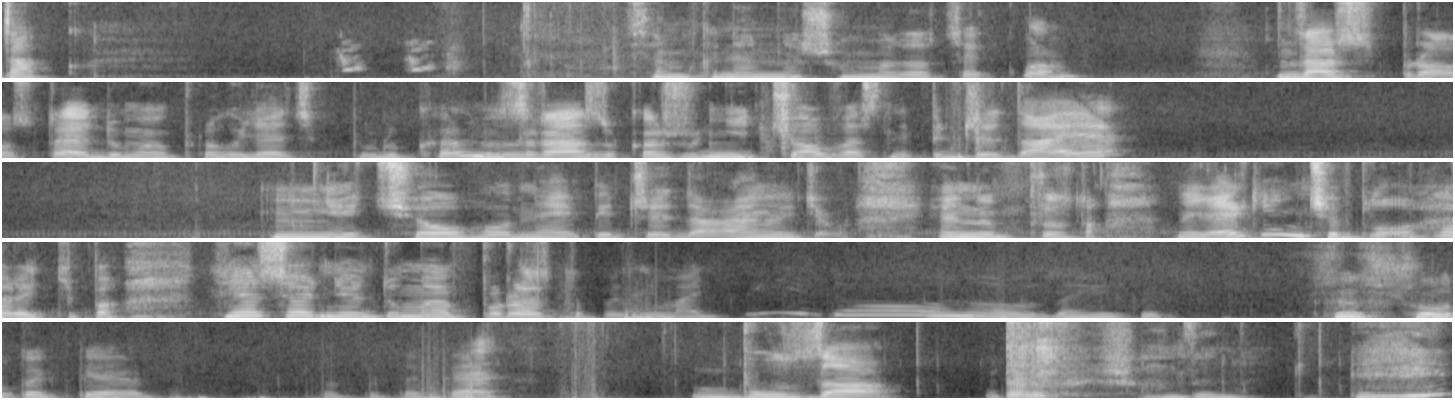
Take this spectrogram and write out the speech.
Так. Замкнемо нашого мотоцикла. Зараз просто, я думаю, прогуляться по рукам. Зразу кажу, нічого вас не піджидає. Нічого не піджидає. Ну, типу, я не просто не як інші блогери, типу, я сьогодні думаю просто познімати відео, ну, заїхати. Це що таке? Що це таке? Буза. Що це таке?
